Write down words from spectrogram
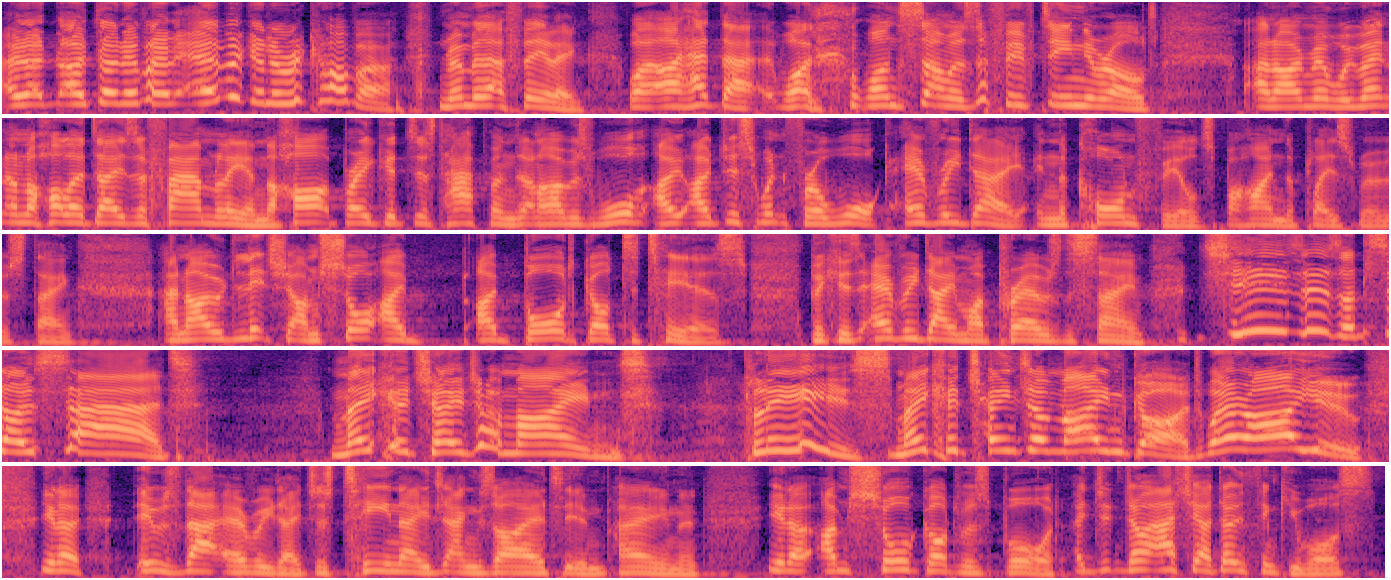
I, I don't know if I'm ever going to recover. Remember that feeling? Well, I had that one, one summer as a 15 year old. And I remember we went on a holiday as a family, and the heartbreak had just happened. And I was walk, I, I, just went for a walk every day in the cornfields behind the place where we were staying. And I would literally, I'm sure I, I bored God to tears because every day my prayer was the same Jesus, I'm so sad. Make her change her mind. Please make a change of mind, God. Where are you? You know, it was that every day, just teenage anxiety and pain. And, you know, I'm sure God was bored. I, no, actually, I don't think he was.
